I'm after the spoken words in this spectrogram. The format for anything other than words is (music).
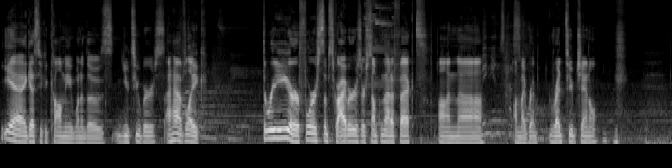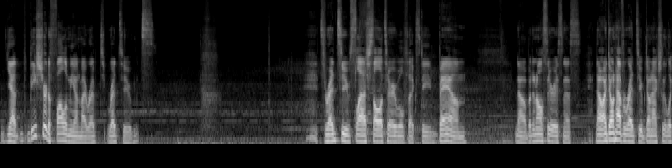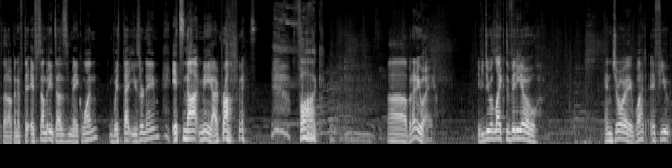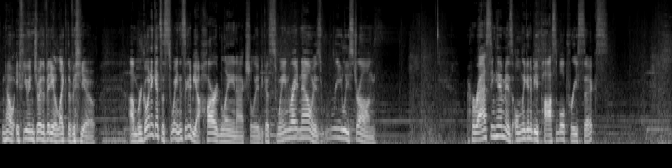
yeah, I guess you could call me one of those YouTubers. I have like three or four subscribers or something that effect on uh, on my Red RedTube channel. (laughs) yeah, be sure to follow me on my Red RedTube. It's it's RedTube slash Solitary Wolf XD. Bam. No, but in all seriousness, no, I don't have a RedTube. Don't actually look that up. And if the, if somebody does make one with that username, it's not me. I (laughs) promise. Fuck. Uh, but anyway, if you do like the video, enjoy. What if you no? If you enjoy the video, like the video. Um, we're going against a Swain. This is gonna be a hard lane actually because Swain right now is really strong. Harassing him is only gonna be possible pre six.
